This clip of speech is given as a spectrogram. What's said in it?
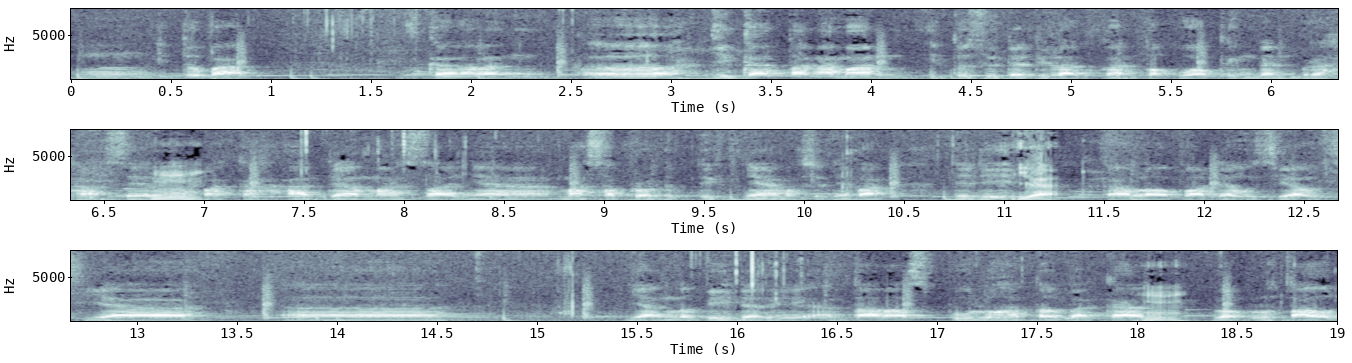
Hmm, itu pak. Sekarang uh, jika tanaman itu sudah dilakukan top walking dan berhasil, hmm. apakah ada masanya masa produktifnya maksudnya pak? Jadi ya. kalau pada usia-usia uh, yang lebih dari antara 10 atau bahkan hmm. 20 tahun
